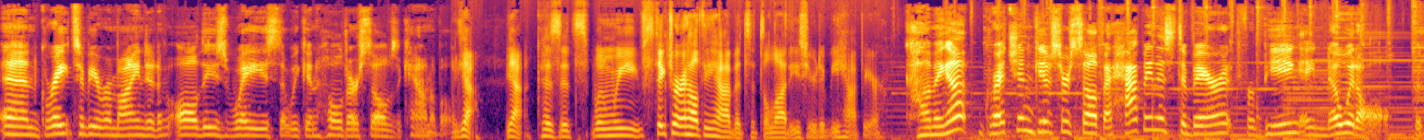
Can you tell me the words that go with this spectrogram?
And great to be reminded of all these ways that we can hold ourselves accountable. Yeah. Yeah, because it's when we stick to our healthy habits, it's a lot easier to be happier. Coming up, Gretchen gives herself a happiness demerit for being a know it all. But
